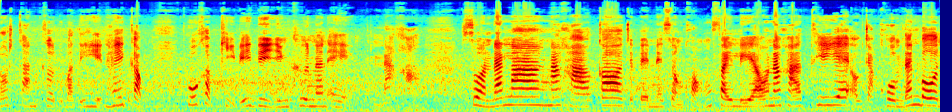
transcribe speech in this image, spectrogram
ลดการเกิดอุบัติเหตุให้กับผู้ขับขี่ได้ดียิ่งขึ้นนั่นเองนะคะ ส่วนด้านล่างนะคะก็จะเป็นในส่วนของไฟเลี้ยวนะคะ ที่แยกออกจากโคมด้านบน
